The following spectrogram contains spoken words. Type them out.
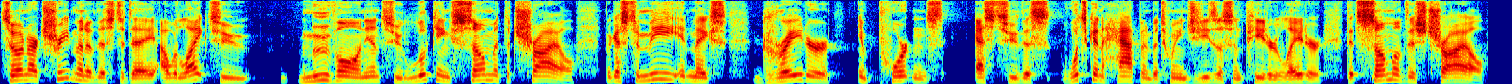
So, in our treatment of this today, I would like to move on into looking some at the trial because to me it makes greater importance as to this what's going to happen between Jesus and Peter later that some of this trial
